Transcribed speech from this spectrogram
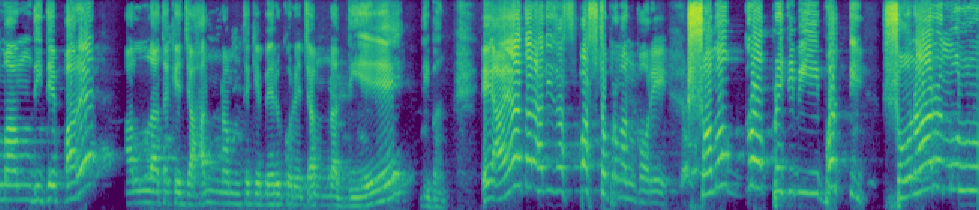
ইমান দিতে পারে, আল্লাহ তাকে জাহান্নাম থেকে বের করে জান্নাত দিয়ে দিবেন। এই আয়াত আর হাদিস স্পষ্ট প্রমাণ করে, সমগ্র পৃথিবী ভর্তি সোনার মূল্য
